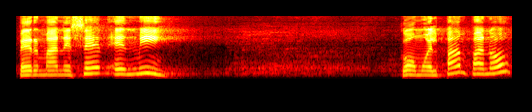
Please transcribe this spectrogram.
Permaneced en mí como el pámpano.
